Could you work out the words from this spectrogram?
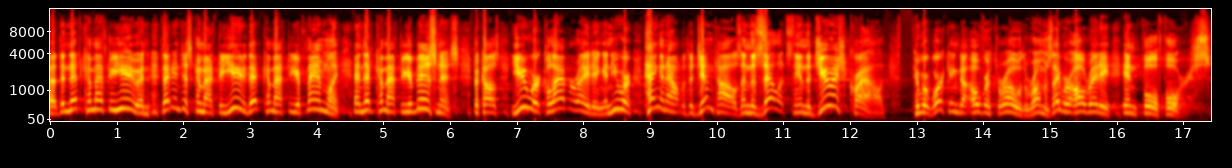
uh, then they'd come after you. And they didn't just come after you, they'd come after your family and they'd come after your business because you were collaborating and you were hanging out with the Gentiles and the zealots and the Jewish crowd who were working to overthrow the Romans. They were already in full force.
